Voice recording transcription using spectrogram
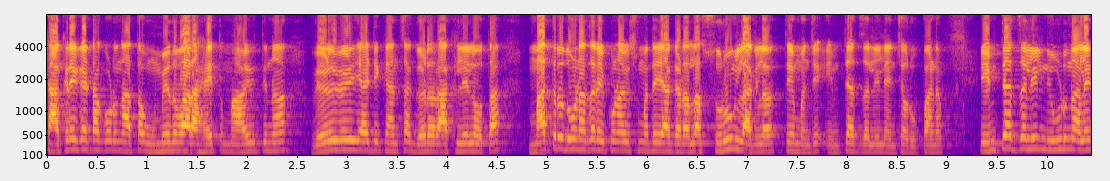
ठाकरे गटाकडून आता उमेदवार आहेत. महायुतीनं वेळोवेळी या ठिकाणचा गड राखलेला होता. मात्र दोन हजार एकोणावीसमध्ये या गडाला सुरुंग लागलं. ते म्हणजे इम्तियाज जलील यांच्या रूपानं. इम्तियाज जलील निवडून आले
